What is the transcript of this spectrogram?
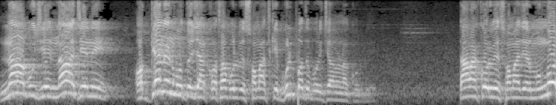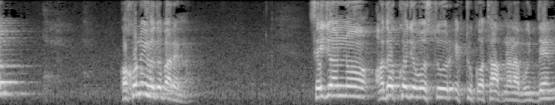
না বুঝে, না জেনে, অজ্ঞানের মতো যা কথা বলবে সমাজকে ভুল পথে পরিচালনা করবে। তারা করবে সমাজের মঙ্গল, কখনোই হতে পারে না। সেই জন্য অদক্ষজ বস্তুর একটু কথা আপনারা বুঝলেন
